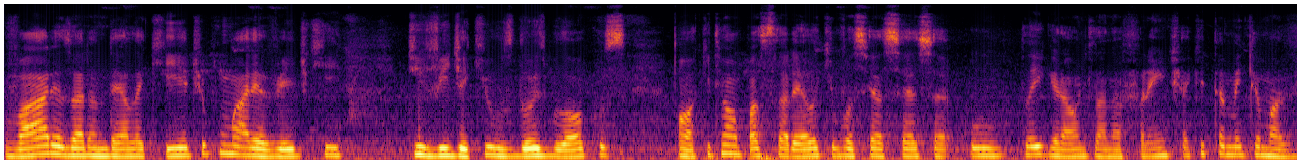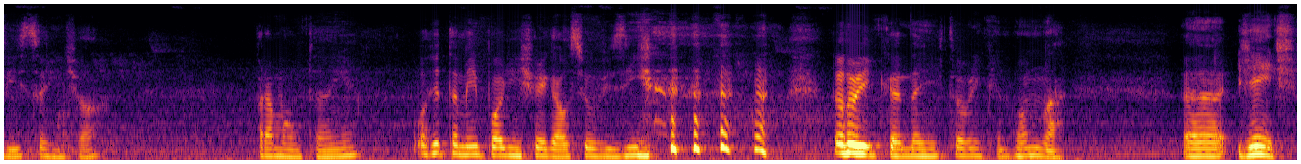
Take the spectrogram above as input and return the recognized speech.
várias arandelas aqui, é tipo uma área verde que divide aqui os dois blocos. Ó, aqui tem uma passarela que você acessa o playground lá na frente. Aqui também tem uma vista, gente, ó, pra montanha. Você também pode enxergar o seu vizinho. tô brincando, né, gente? Tô brincando. Vamos lá. Uh, gente,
